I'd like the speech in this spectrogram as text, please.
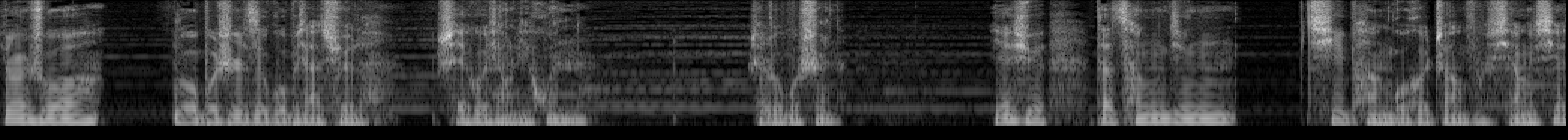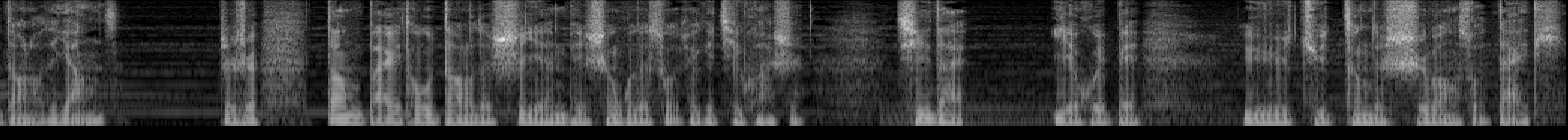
有人说，若不是日子过不下去了，谁会想离婚呢？谁说不是呢？也许她曾经期盼过和丈夫相携到老的样子。只是，当白头到老的誓言被生活的琐碎给击垮时，期待也会被与日俱增的失望所代替。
